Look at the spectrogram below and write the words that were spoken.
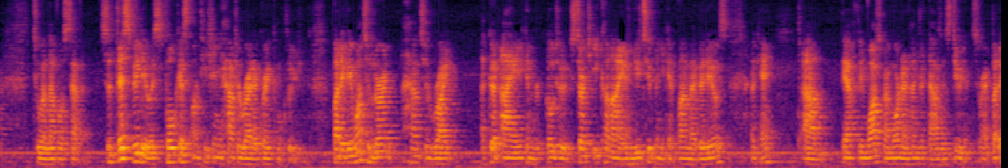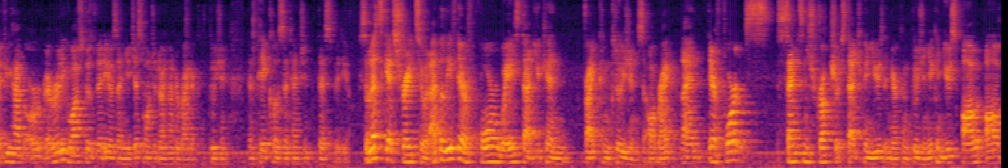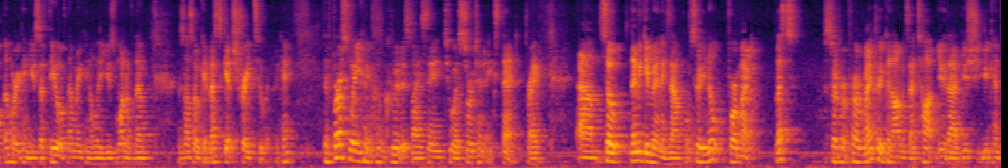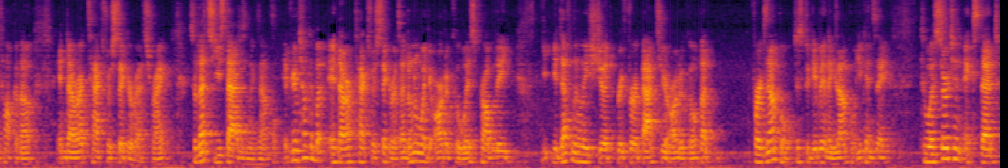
to a level 7. So this video is focused on teaching you how to write a great conclusion. But if you want to learn how to write a good IA, you can go to search Econ IA on YouTube and you can find my videos, okay? Um, they have been watched by more than 100,000 students, right? But if you have already watched those videos and you just want to learn how to write a conclusion, then pay close attention to this video. So let's get straight to it. I believe there are four ways that you can write conclusions, all right? And there are four sentence structures that you can use in your conclusion. You can use all, all of them, or you can use a few of them, or you can only use one of them. It's also okay. Let's get straight to it, okay? The first way you can conclude is by saying to a certain extent, right? Um, so let me give you an example. So you know, for my, let's so for, microeconomics, I taught you that you, you can talk about indirect tax for cigarettes, right? So let's use that as an example. If you're talking about indirect tax for cigarettes, I don't know what your article is. Probably, you, you definitely should refer back to your article. But for example, just to give you an example, you can say, to a certain extent,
